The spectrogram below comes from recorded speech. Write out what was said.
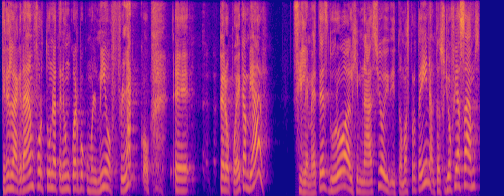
tienes la gran fortuna de tener un cuerpo como el mío, flaco, eh, pero puede cambiar si le metes duro al gimnasio y, tomas proteína. Entonces yo fui a Sam's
